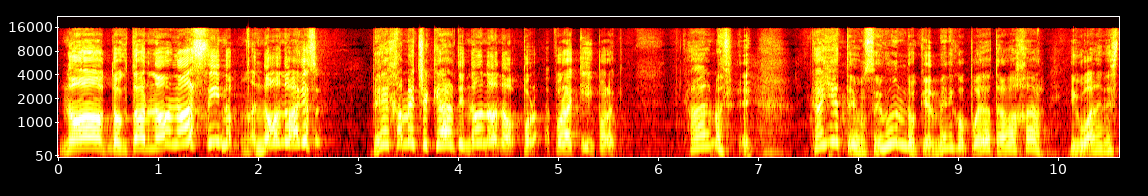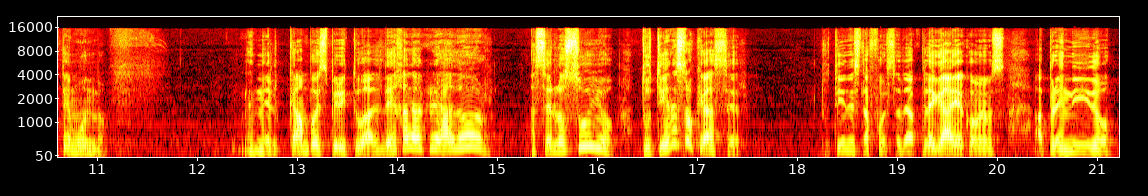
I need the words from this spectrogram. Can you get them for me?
No, doctor, no, no así, no, no, no hagas. Déjame chequearte. No, no, no, por, por aquí, por aquí. Cálmate, cállate un segundo, que el médico pueda trabajar. Igual en este mundo. En el campo espiritual, déjale al Creador hacer lo suyo. Tú tienes lo que hacer. Tú tienes la fuerza de la plegaria, como hemos aprendido.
